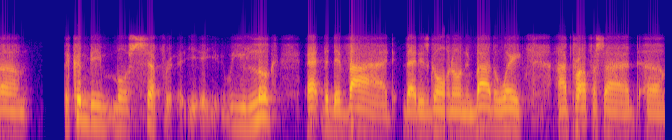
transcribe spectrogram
um, they couldn't be more separate. You, look at the divide that is going on. And by the way, I prophesied uh,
